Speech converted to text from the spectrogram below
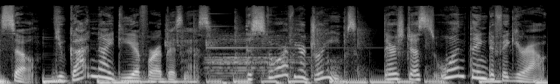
So, you've got an idea for a business. The store of your dreams. There's just one thing to figure out.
